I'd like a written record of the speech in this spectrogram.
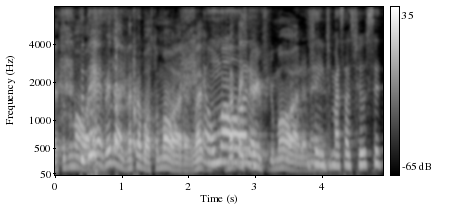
É tudo uma hora. É verdade, vai pra Boston uma hora. Vai, É uma vai hora. pra Springfield uma hora, né? Gente, Massachusetts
